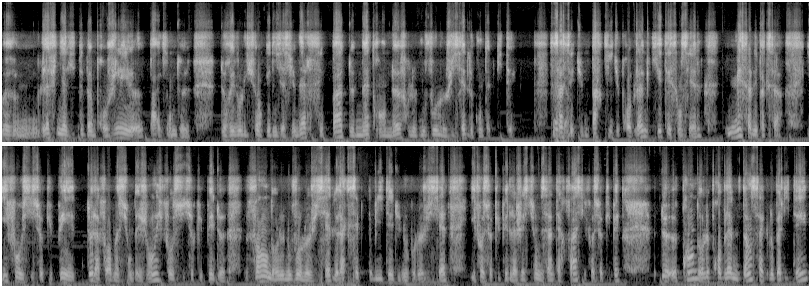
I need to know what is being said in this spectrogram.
Euh, la finalité d'un projet, euh, par exemple de, de révolution organisationnelle, c'est pas de mettre en œuvre le nouveau logiciel de comptabilité. Ça, c'est une partie du problème qui est essentielle, mais ça n'est pas que ça. Il faut aussi s'occuper de la formation des gens, il faut aussi s'occuper de vendre le nouveau logiciel, de l'acceptabilité du nouveau logiciel, il faut s'occuper de la gestion des interfaces, il faut s'occuper de prendre le problème dans sa globalité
